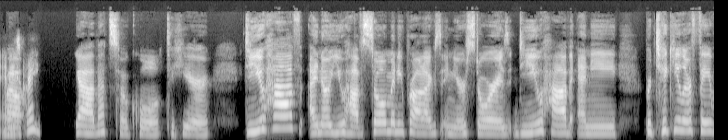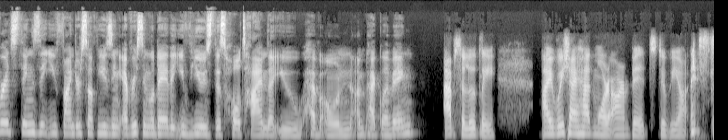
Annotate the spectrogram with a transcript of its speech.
and wow. it's great. Yeah that's so cool to hear do you have i know you have so many products in your stores do you have any particular favorites things that you find yourself using every single day that you've used this whole time that you have owned Unpacked Living absolutely I wish I had more armpits, to be honest.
